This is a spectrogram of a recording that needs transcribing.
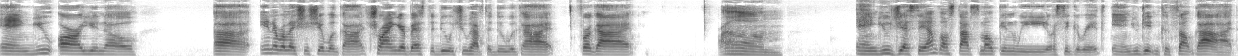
and you are, you know, uh in a relationship with God, trying your best to do what you have to do with God for God, um, and you just say, I'm gonna stop smoking weed or cigarettes, and you didn't consult God.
